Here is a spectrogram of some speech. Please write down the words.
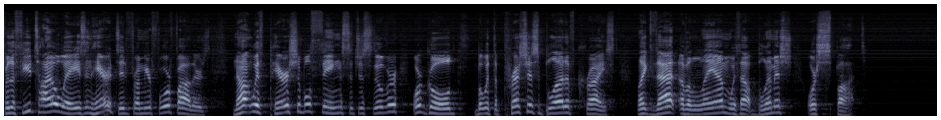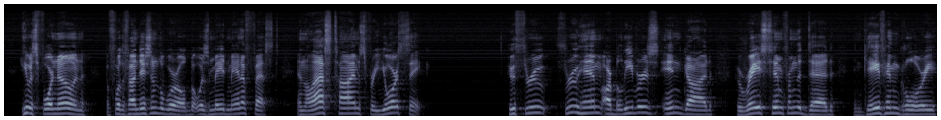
for the futile ways inherited from your forefathers, not with perishable things such as silver or gold, but with the precious blood of Christ, like that of a lamb without blemish or spot. He was foreknown before the foundation of the world, but was made manifest in the last times for your sake, who through, through him are believers in God, who raised him from the dead and gave him glory,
